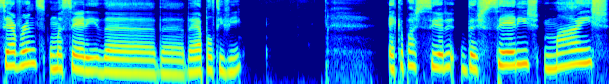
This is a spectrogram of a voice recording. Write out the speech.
Severance, uma série da, da, da Apple TV, é capaz de ser das séries mais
